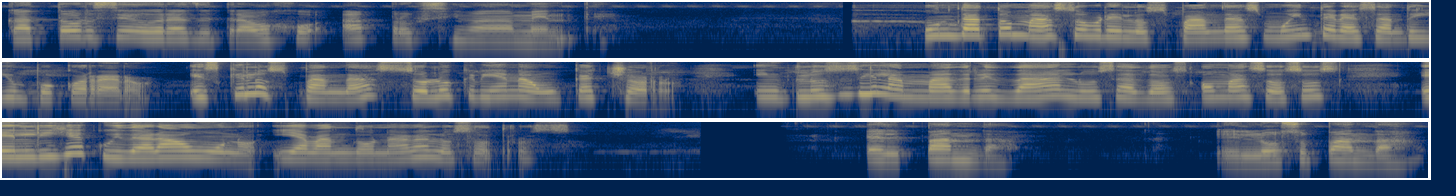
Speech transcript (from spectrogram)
14 horas de trabajo aproximadamente. Un dato más sobre los pandas muy interesante y un poco raro, es que los pandas solo crían a un cachorro Incluso si la madre da a luz a dos o más osos, elige cuidar a uno y abandonar a los otros. El panda, el oso panda,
